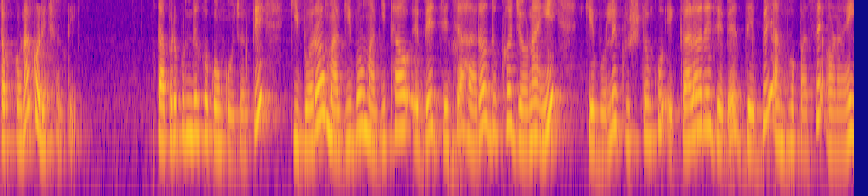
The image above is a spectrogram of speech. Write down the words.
ତର୍କଣା କରିଛନ୍ତି। ତାପରେ ପୁଣି ଦେଖ କ'ଣ କହୁଛନ୍ତି କିବର ମାଗିବ ମାଗିଥାଅ ଏବେ ଯେ ଯାହାର ଦୁଃଖ ଜଣାଇ କେବଲେ କୃଷ୍ଣଙ୍କୁ ଏକାଳରେ ଯେବେ ଦେବେ ଆମ୍ଭ ପାଶେ ଅଣାଇ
